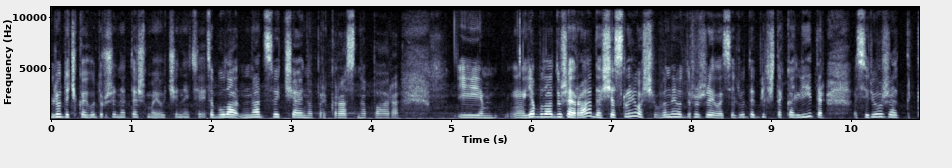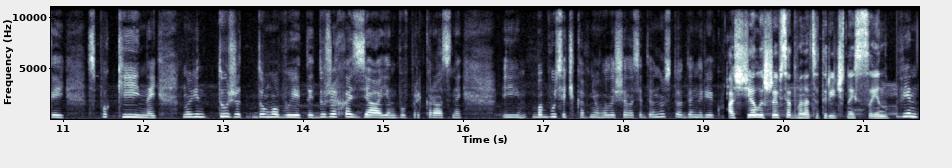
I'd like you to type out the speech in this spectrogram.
Людочка, його дружина, теж моя учениця. Це була надзвичайно прекрасна пара. І я була дуже рада, щаслива, що вони одружилися. Люда більш така лідер, а Сережа такий спокійний. Ну він дуже домовитий, дуже хазяїн був прекрасний. І бабусечка в нього лишилася 91 рік. А ще лишився 12-річний син. Він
